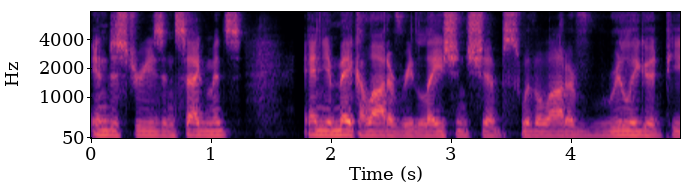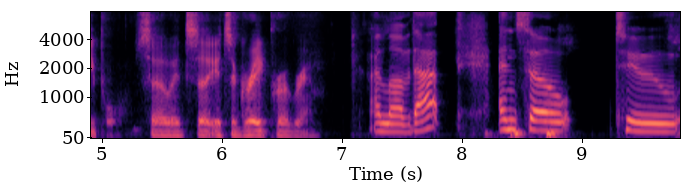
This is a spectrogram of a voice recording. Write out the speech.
industries and segments. And you make a lot of relationships with a lot of really good people. So it's a, it's a great program. I love that. And so to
